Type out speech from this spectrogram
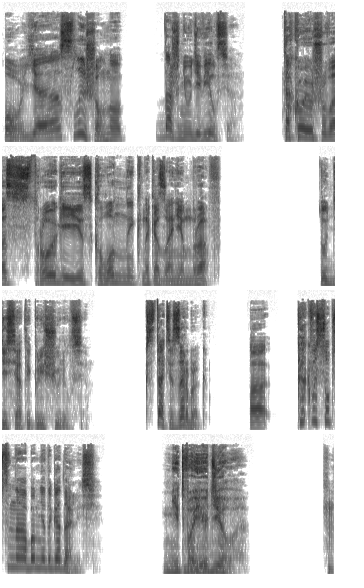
«О, я слышал, но даже не удивился. Такой уж у вас строгий и склонный к наказаниям нрав». Тут десятый прищурился. «Кстати, Зербрак, а как вы, собственно, обо мне догадались?» «Не твое дело». Хм,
